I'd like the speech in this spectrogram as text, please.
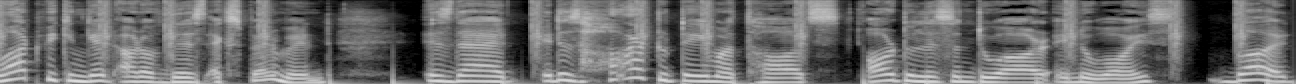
What we can get out of this experiment is that it is hard to tame our thoughts or to listen to our inner voice, but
